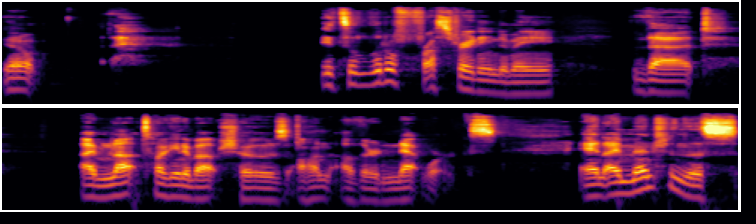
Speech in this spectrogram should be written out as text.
you know, it's a little frustrating to me that I'm not talking about shows on other networks. And I mentioned this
